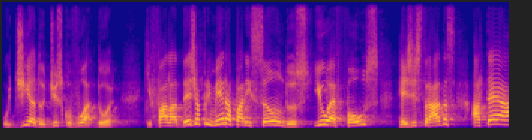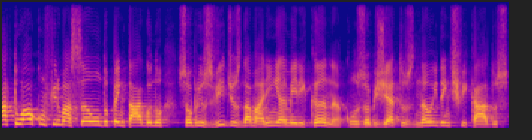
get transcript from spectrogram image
o Dia do Disco Voador, que fala desde a primeira aparição dos UFOs registradas até a atual confirmação do Pentágono sobre os vídeos da Marinha Americana com os objetos não identificados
